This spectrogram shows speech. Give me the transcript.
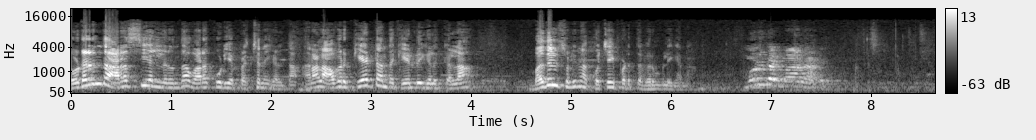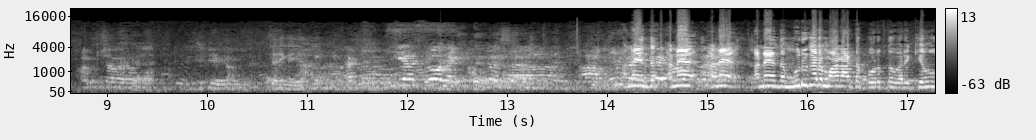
தொடர்ந்து அரசியல் இருந்தால் வரக்கூடிய பிரச்சனைகள் தான். அதனால் அவர் கேட்ட அந்த கேள்விகளுக்கெல்லாம் பதில் சொல்லி நான் கொச்சைப்படுத்த விரும்பலைங்கண்ணா முருகன் மாநாடு. ஐயா ரைட் அண்ணே இந்த அண்ணே அண்ணே அண்ணே இந்த முருகர் மாநாட்டை பொறுத்த வரைக்கும்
